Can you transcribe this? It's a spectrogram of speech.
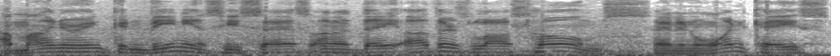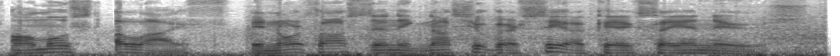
A minor inconvenience, he says, on a day others lost homes, and in one case, almost a life. In North Austin, Ignacio Garcia, KXAN News.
